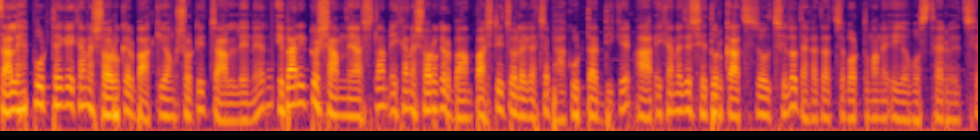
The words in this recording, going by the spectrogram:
সালেহপুর থেকে এখানে সড়কের বাকি অংশটি চার লেনের। এবার একটু সামনে আসলাম, এখানে সড়কের বাম পাশটি চলে গেছে ভাকুরতার দিকে। আর এখানে যে সেতুর কাজ চলছিল, দেখা যাচ্ছে বর্তমানে এই অবস্থায় রয়েছে।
